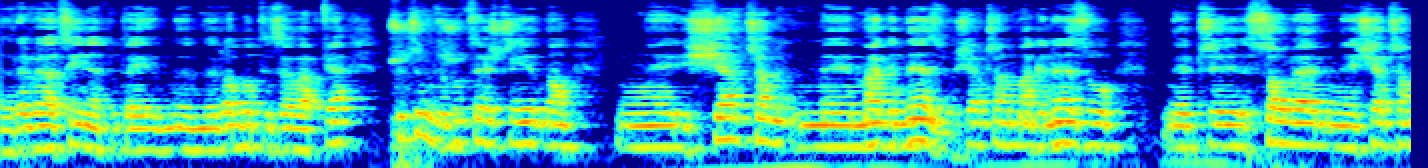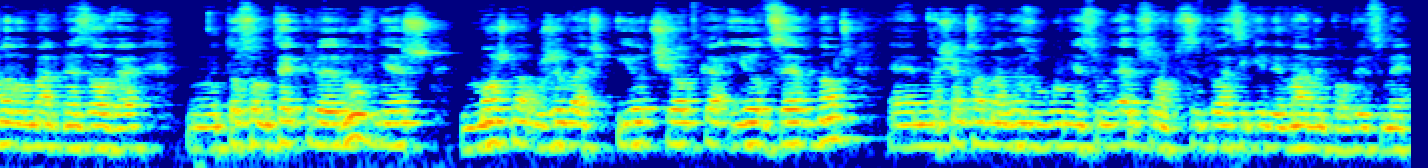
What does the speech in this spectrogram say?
rewelacyjne tutaj roboty załatwia. Przy czym dorzucę jeszcze jedną siarczan magnezu. Siarczan magnezu czy sole siarczanowo-magnezowe to są te, które również można używać i od środka i od zewnątrz. No, siarczan magnezu głównie sól Epsom w sytuacji, kiedy mamy powiedzmy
